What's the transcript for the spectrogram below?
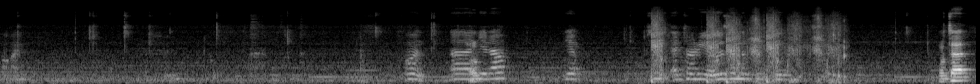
Fine. On. Uh, Oh. get out. Yep. See, I told you it was in the 15. What's that?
